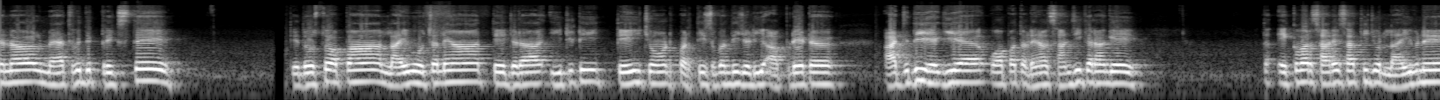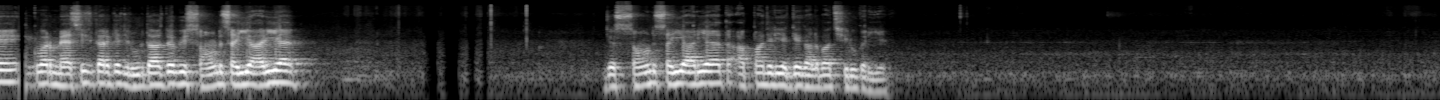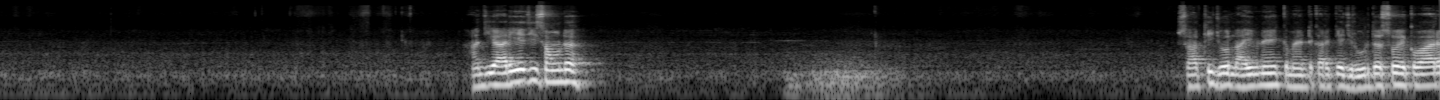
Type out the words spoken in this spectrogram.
Channel math with tricks ਤੇ। ਤੇ ਦੋਸਤੋ, ਆਪਾਂ ਲਾਈਵ ਹੋ ਚੱਲੇ ਹਾਂ ਤੇ ਜਿਹੜਾ ETT 2364 ਭਰਤੀ ਸੰਬੰਧੀ ਜਿਹੜੀ ਅਪਡੇਟ ਅੱਜ ਦੀ ਹੈਗੀ ਹੈ, ਉਹ ਆਪਾਂ ਤੁਹਾਡੇ ਨਾਲ ਸਾਂਝੀ ਕਰਾਂਗੇ। ਤਾਂ ਇੱਕ ਵਾਰ ਸਾਰੇ ਸਾਥੀ ਜੋ ਲਾਈਵ ਨੇ, ਇੱਕ ਵਾਰ ਮੈਸੇਜ ਕਰਕੇ ਜਰੂਰ ਦੱਸ ਦਿਓ ਵੀ ਸਾਊਂਡ ਸਹੀ ਆ ਰਹੀ ਹੈ। ਜੇ ਸਾਊਂਡ ਸਹੀ ਆ ਰਹੀ ਹੈ, ਤਾਂ ਆਪਾਂ ਜਿਹੜੀ ਅੱਗੇ ਗੱਲਬਾਤ ਸ਼ੁਰੂ ਕਰੀਏ। ਹਾਂਜੀ, ਆ ਰਹੀ ਹੈ ਜੀ ਸਾਊਂਡ ਸਾਥੀ ਜੋ ਲਾਈਵ ਨੇ ਕਮੈਂਟ ਕਰਕੇ ਜਰੂਰ ਦੱਸੋ ਇੱਕ ਵਾਰ।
